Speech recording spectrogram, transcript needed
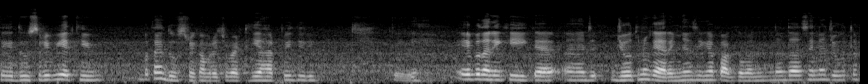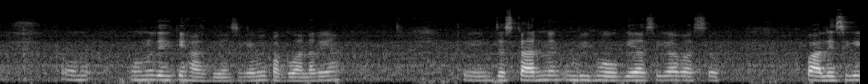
ਤੇ ਦੂਸਰੀ ਵੀ ਇੱਥੇ, ਪਤਾ ਨਹੀਂ ਦੂਸਰੇ ਕਮਰੇ 'ਚ ਬੈਠੀ ਆ ਹਰਪ੍ਰੀਤ ਦੀਦੀ। ਤੇ ਇਹ ਪਤਾ ਨਹੀਂ ਕੀ ਕਹਿ, ਅਹ ਜ- ਜੋਤ ਨੂੰ ਕਹਿ ਰਹੀਆਂ ਸੀਗੀਆਂ ਪੱਗ ਬੰਨਦਾ ਸੀ ਨਾ ਜੋਤ। ਉਹਨੂੰ ਉਹਨੂੰ ਦੇਖ ਕੇ ਹੱਸਦੀਆਂ ਸੀਗੀਆਂ ਵੀ ਪੱਗ ਬੰਨ੍ਹ ਰਿਹਾ। ਤੇ ਜਸਕਰਨ ਵੀ ਹੋ ਗਿਆ ਸੀਗਾ, ਬਸ ਪਾਲੇ ਸੀਗੇ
